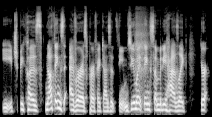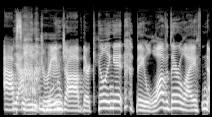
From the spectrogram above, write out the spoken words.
each because nothing's ever as perfect as it seems. You might think somebody has like your absolute yeah. dream mm-hmm. job, they're killing it, they love their life. No,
